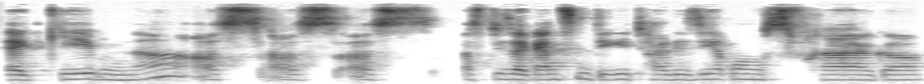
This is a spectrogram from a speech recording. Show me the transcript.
ergeben, ne? aus, aus, aus, aus dieser ganzen Digitalisierungsfrage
